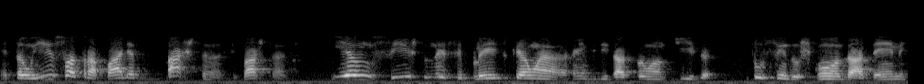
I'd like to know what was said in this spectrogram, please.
Então isso atrapalha bastante, bastante. E eu insisto nesse pleito, que é uma reivindicação antiga do Sinduscon, da ADEME,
